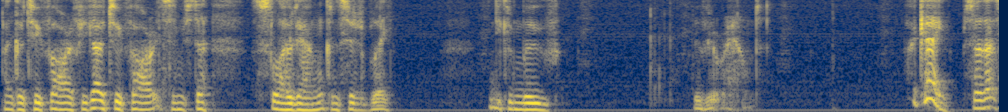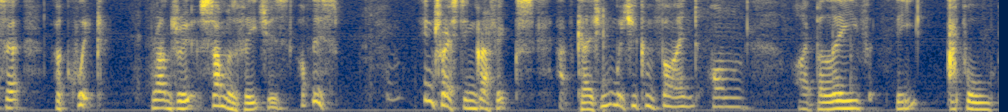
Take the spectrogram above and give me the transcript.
Don't go too far. If you go too far, it seems to slow down considerably. And you can move, move it around. Okay, so that's a, a quick run through some of the features of this interesting graphics application which you can find on I believe the Apple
